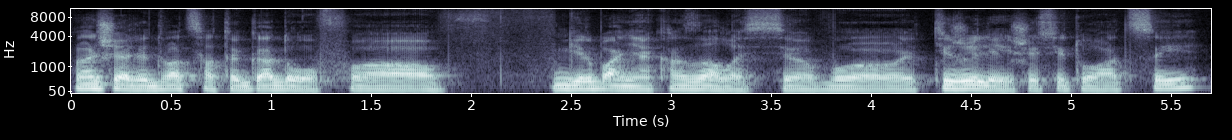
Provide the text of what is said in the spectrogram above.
В начале 20-х годов э, Германия оказалась в тяжелейшей сюжетации.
